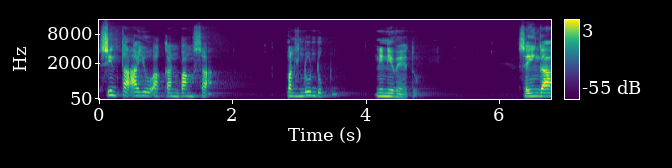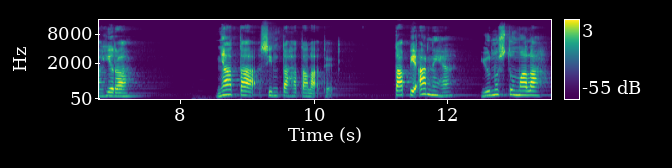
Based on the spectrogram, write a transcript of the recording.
sinta ayu akan bangsa penduduk Niniwe itu. Sehingga akhirnya nyata sinta hatala te tapi aneh ya, Yunus tuh malah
